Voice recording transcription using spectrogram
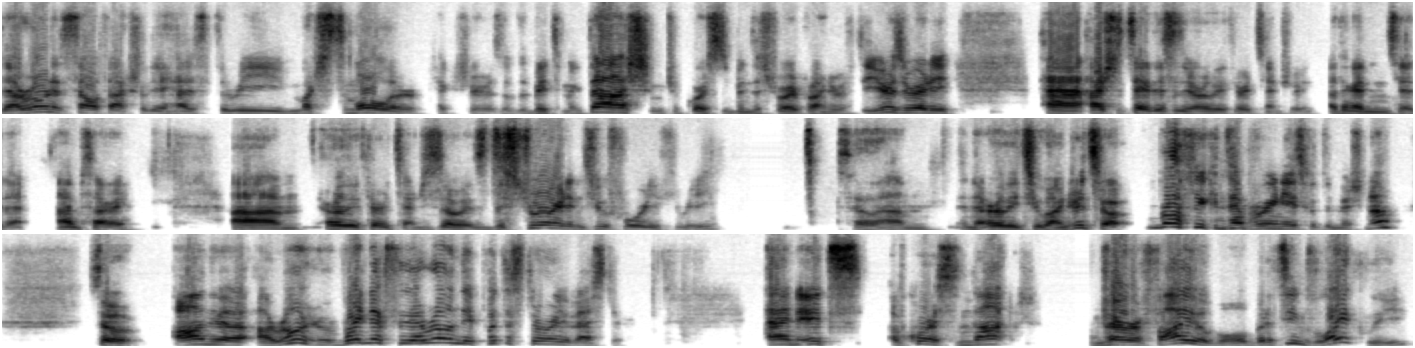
The Aron itself actually has three much smaller pictures of the Beit Mikdash, which of course has been destroyed for 150 years already. Uh, I should say this is the early third century. I think I didn't say that. I'm sorry. Um, early third century. So it's destroyed in 243. So um, in the early 200s, so roughly contemporaneous with the Mishnah. So on the Aron, right next to the Aron, they put the story of Esther. And it's, of course, not verifiable, but it seems likely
